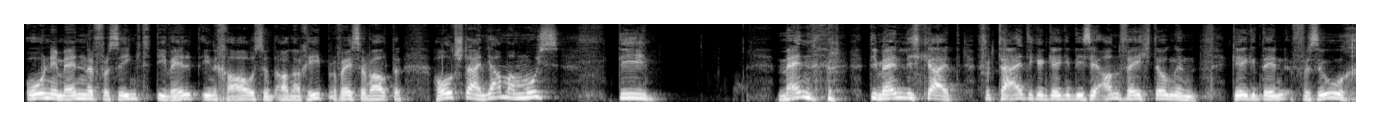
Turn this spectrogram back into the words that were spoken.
Ohne Männer versinkt die Welt in Chaos und Anarchie. Professor Walter Holstein. Ja, man muss die Männer, die Männlichkeit verteidigen gegen diese Anfechtungen, gegen den Versuch,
